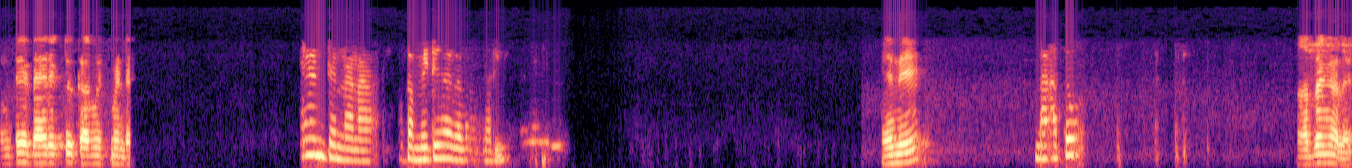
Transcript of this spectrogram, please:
ఉంటే డైరెక్ట్ కమిట్మెంట్ అంటున్నానా? కమిట్ కదా మరి. ఏంది? నాతో అర్థం కాలే.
